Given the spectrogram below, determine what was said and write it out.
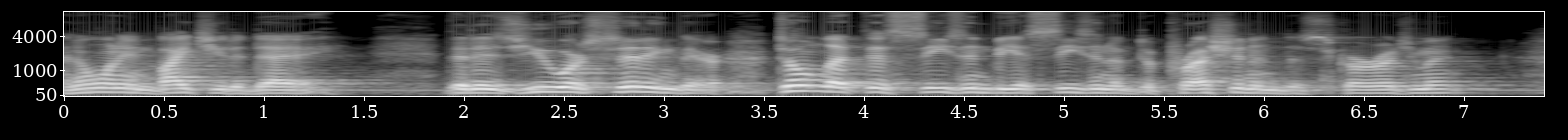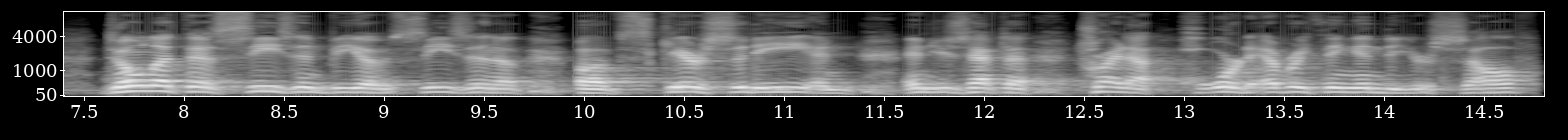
And I want to invite you today that as you are sitting there, don't let this season be a season of depression and discouragement. Don't let this season be a season of, of scarcity and, and you just have to try to hoard everything into yourself.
